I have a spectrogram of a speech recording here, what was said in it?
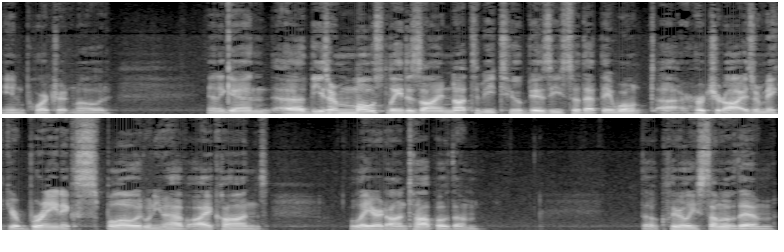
in portrait mode. And again, uh, these are mostly designed not to be too busy so that they won't uh, hurt your eyes or make your brain explode when you have icons layered on top of them. Though clearly some of them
